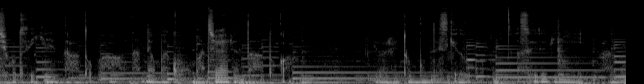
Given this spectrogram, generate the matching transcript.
仕事できねえんだとかなんでお前ここ間違えるんだとか言われると思うんですけどそういう時にあのも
